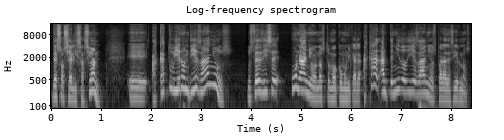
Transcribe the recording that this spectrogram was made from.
de socialización. Eh, acá tuvieron 10 años. Usted dice, un año nos tomó comunicar. Acá han tenido 10 años para decirnos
